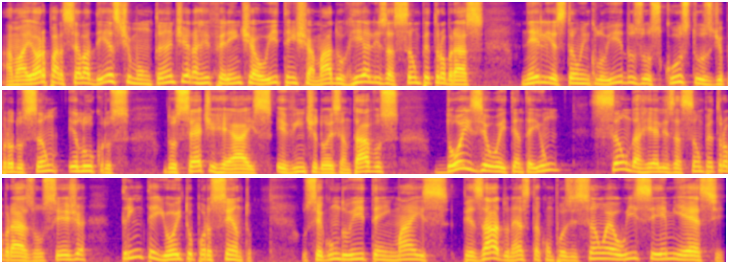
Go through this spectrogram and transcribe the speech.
A maior parcela deste montante era referente ao item chamado Realização Petrobras. Nele estão incluídos os custos de produção e lucros dos R$ 7,22, R$ 2,81 são da realização Petrobras, ou seja, 38%. O segundo item mais pesado nesta composição é o ICMS,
